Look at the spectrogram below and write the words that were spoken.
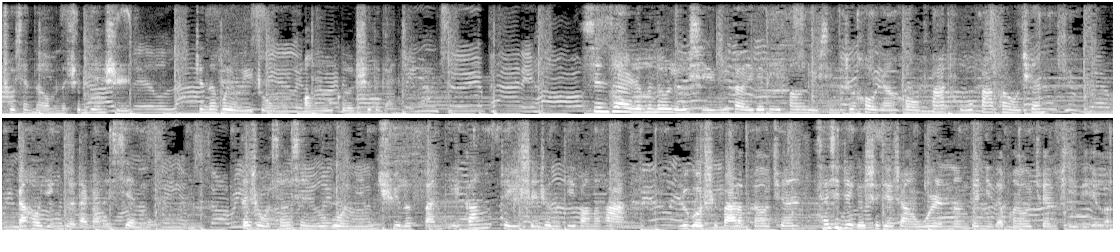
出现在我们的身边时，真的会有一种恍如隔世的感觉啊！现在人们都流行到一个地方旅行之后，然后发图发朋友圈，然后赢得大家的羡慕。但是我相信，如果您去了梵蒂冈这个神圣的地方的话，如果是发了朋友圈，相信这个世界上无人能跟你的朋友圈匹敌了。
